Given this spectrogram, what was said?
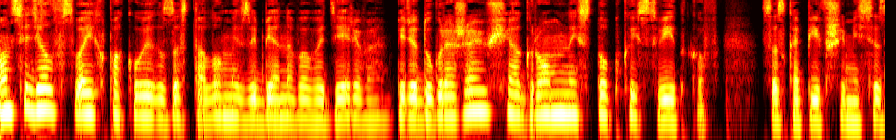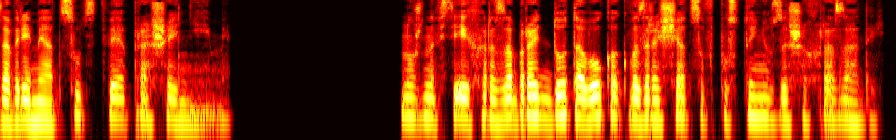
Он сидел в своих покоях за столом из эбенового дерева перед угрожающей огромной стопкой свитков со скопившимися за время отсутствия прошениями. Нужно все их разобрать до того, как возвращаться в пустыню за Шахразадой.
